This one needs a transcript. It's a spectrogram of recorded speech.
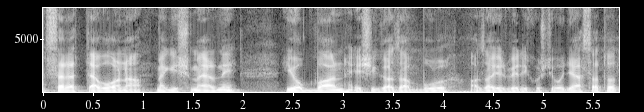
szerette volna megismerni jobban és igazabbul az ajurvédikus gyógyászatot,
